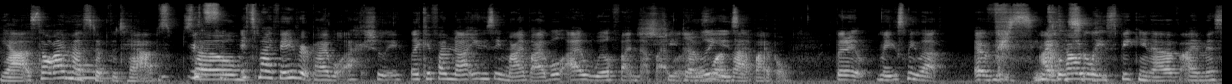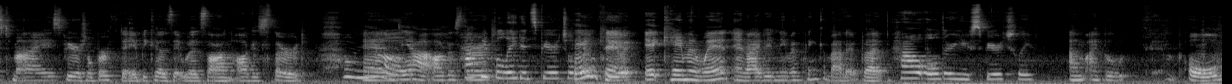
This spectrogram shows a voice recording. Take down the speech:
yeah. So I messed up the tabs. So it's, it's my favorite Bible, actually. Like if I'm not using my Bible, I will find that Bible she and I does will love use that it. Bible. But it makes me laugh every single I time. totally. Speaking of, I missed my spiritual birthday because it was on August third. Oh no! And yeah, August 3rd. Happy belated spiritual Thank birthday. you. It came and went, and I didn't even think about it. But How old are you spiritually? um, I bel old.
